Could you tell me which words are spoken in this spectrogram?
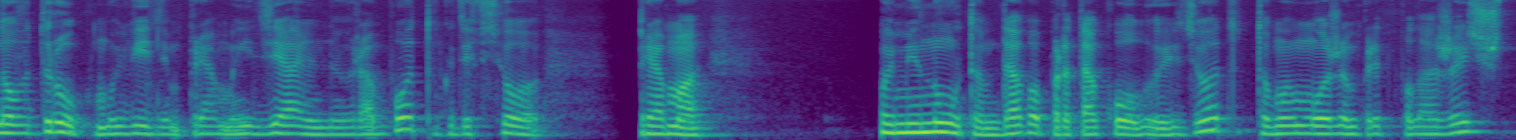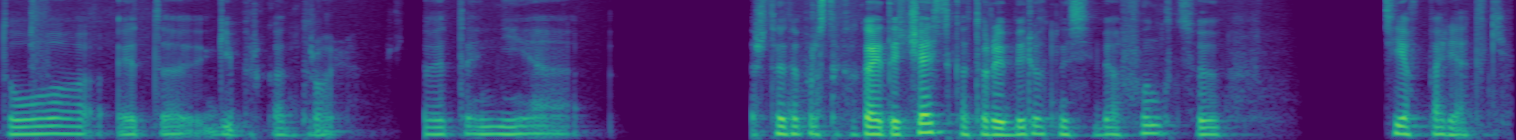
но вдруг мы видим прямо идеальную работу, где все прямо по минутам, да, по протоколу идет, то мы можем предположить, что это гиперконтроль, что это не, что это просто какая-то часть, которая берет на себя функцию все в порядке,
